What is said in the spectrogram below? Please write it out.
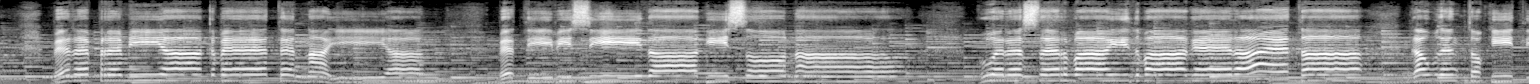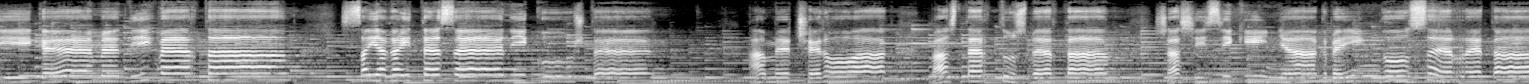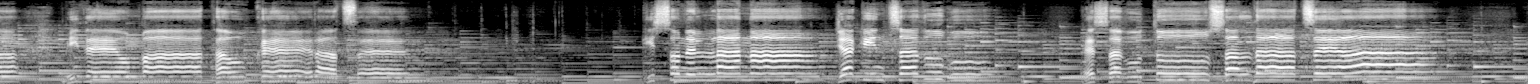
bere premiak bete nahian, beti bizi da gizona. Guere zerbait bagera eta gauden tokitik emendik bertan, zaia gaitezen ikusten, ametxeroak baztertuz bertan, sasi zikinak behingo zerreta bide hon bat aukeratzen gizonen lana jakintza dugu ezagutu zaldatzea.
